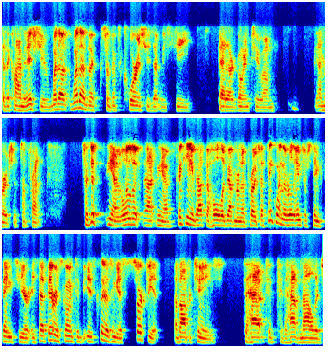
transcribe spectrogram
to the climate issue, what are what are the sort of core issues that we see that are going to um, emerge at front? So just you know a little bit uh, you know thinking about the whole of government approach, I think one of the really interesting things here is that there is going to be is clear there's going to be a circuit of opportunities to have to, to have knowledge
